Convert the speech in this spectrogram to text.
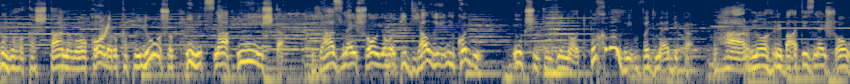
У нього каштанового кольору капелюшок і міцна ніжка. Я знайшов його під ялинкою. Учитель єнот похвалив ведмедика. Гарно гриба ти знайшов.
